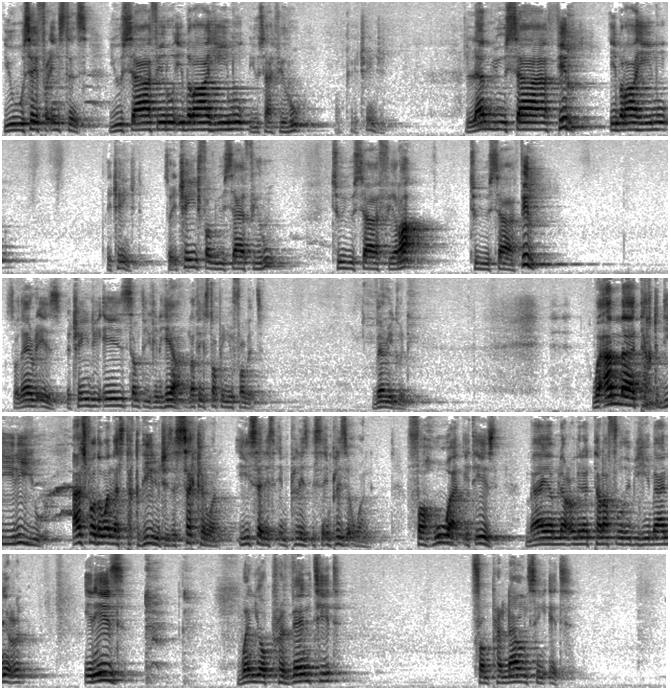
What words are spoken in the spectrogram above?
You say for instance يسافر إبراهيم يسافر okay change it لم يسافر إبراهيم it changed so it changed from يسافر to يسافر to yusafir. So there it is. The changing is something you can hear. Nothing stopping you from it. Very good. وَأَمَّا تَقْدِيرِيُّ As for the one that's taqdeer, which is the second one, he said it's implicit, it's the implicit one. فَهُوَ It is مَا يَمْنَعُ مِنَ التَّلَفُّظِ بِهِ مَانِعٌ It is when you're prevented from pronouncing it.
